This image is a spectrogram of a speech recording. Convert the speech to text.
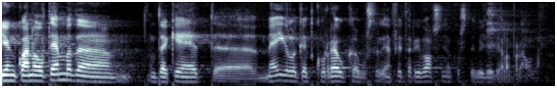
I en quant al tema d'aquest eh, mail, aquest correu que vostè li han fet arribar al senyor Costavella té la paraula.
